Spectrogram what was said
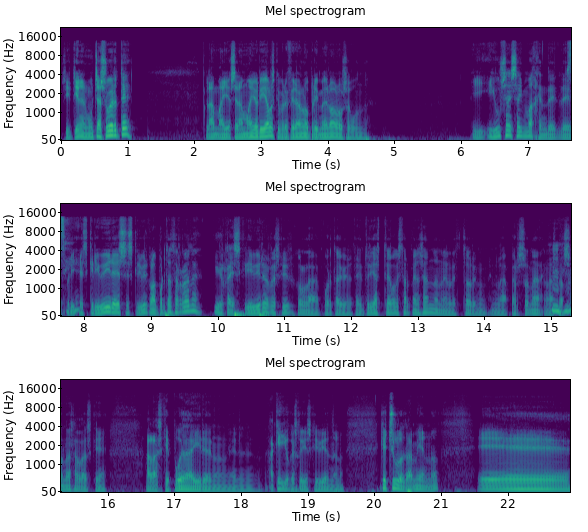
Si tienes mucha suerte, la mayo- serán mayoría los que prefieran lo primero a lo segundo. Y, y usa esa imagen de, de Sí. pri- escribir es escribir con la puerta cerrada y reescribir es reescribir con la puerta abierta. Entonces ya tengo que estar pensando en el lector, en, en la persona, en las personas a las que a las que pueda ir en, en aquello que estoy escribiendo, ¿no? Qué chulo también, ¿no? Eh,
